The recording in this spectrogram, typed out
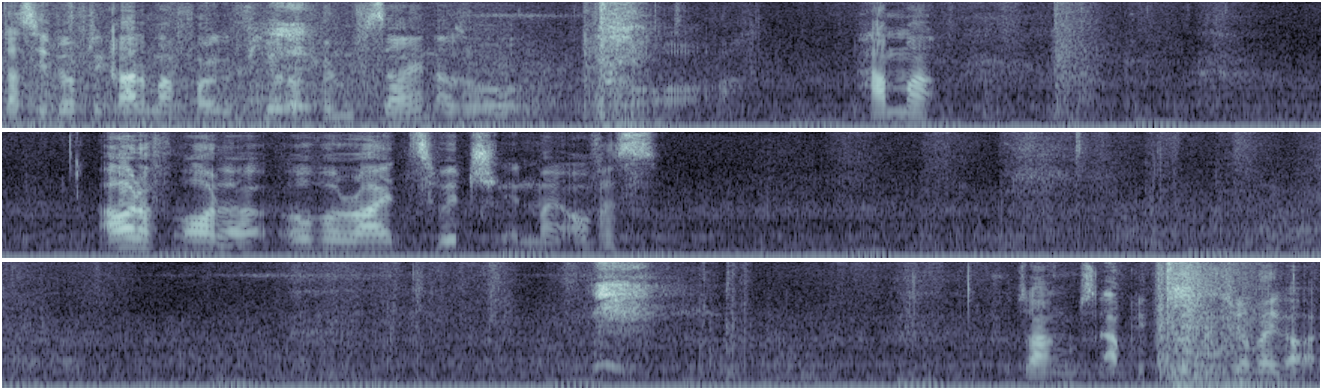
Das hier dürfte gerade mal Folge 4 oder 5 sein, also... Boah. Hammer. Out of order. Override switch in my office. Sagen, ein bisschen abgekürzt ist aber egal.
